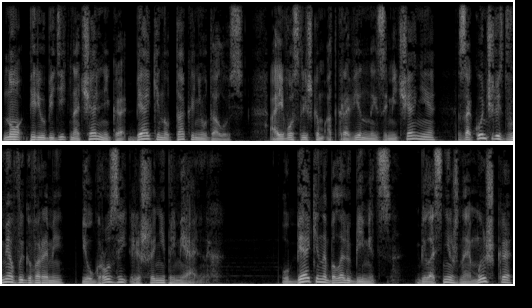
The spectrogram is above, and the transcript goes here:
Но переубедить начальника Бякину так и не удалось, а его слишком откровенные замечания закончились двумя выговорами и угрозой лишения премиальных. У Бякина была любимица, белоснежная мышка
